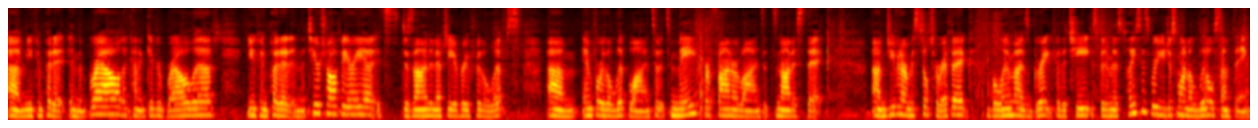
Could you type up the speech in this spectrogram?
Um, you can put it in the brow to kind of give your brow a lift. You can put it in the tear trough area. It's designed and FDA approved for the lips um, and for the lip line. So it's made for finer lines. It's not as thick. Um, Juvederm is still terrific. Voluma is great for the cheeks, but in those places where you just want a little something,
